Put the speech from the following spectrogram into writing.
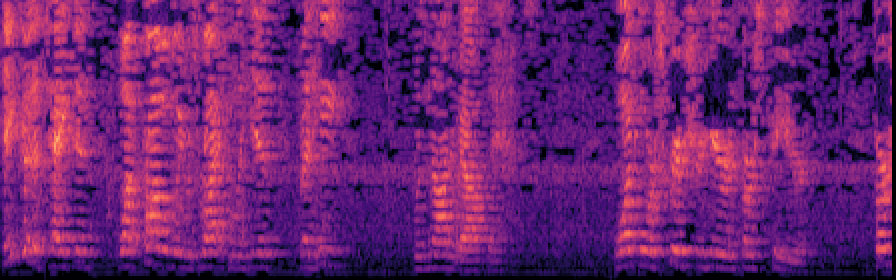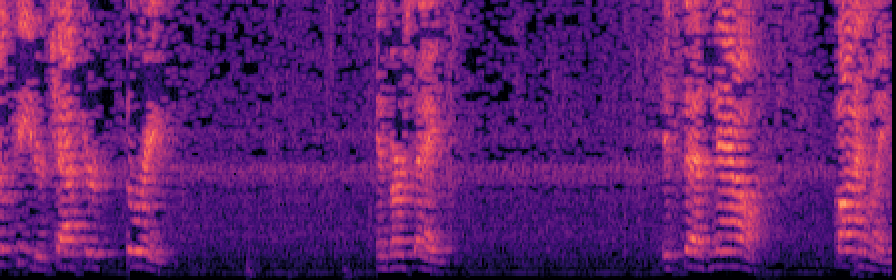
He could have taken what probably was rightfully his, but he was not about that. One more scripture here in 1 Peter. 1 Peter chapter 3 in verse 8. It says, Now, finally,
